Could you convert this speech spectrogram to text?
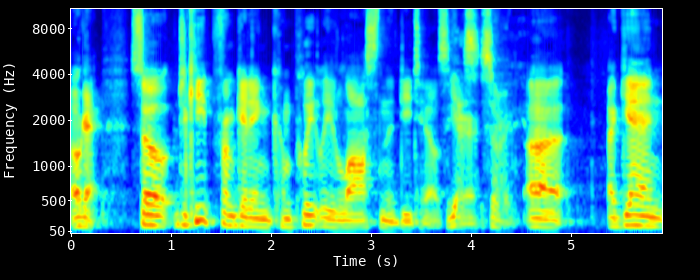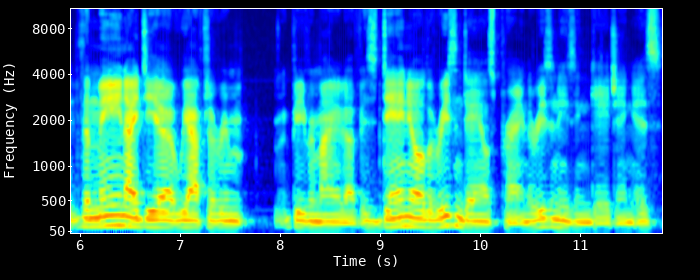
okay, so to keep from getting completely lost in the details here. Yes, sorry. uh, again, the main idea we have to rem- be reminded of is Daniel. The reason Daniel's praying, the reason he's engaging, is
